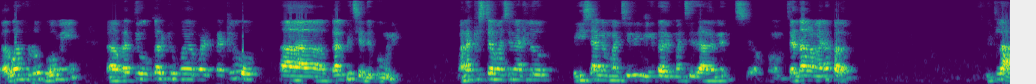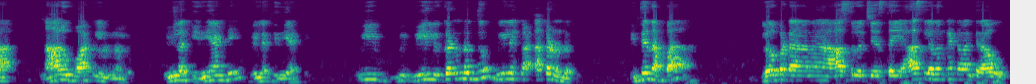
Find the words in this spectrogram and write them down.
భగవంతుడు భూమి ప్రతి ఒక్కరికి ఉపయోగపడేటట్లు ఆ కల్పించింది భూమిని. మనకిష్టం వచ్చినట్లు ఈశాన్యం మంచిది మిగతాది మంచిది కాదనేది చ- చండాలమైన పదం. ఇట్లా నాలుగు పార్టీలు ఉన్నారు వీళ్ళకి ఇది ఏంటి వీళ్ళకి ఇది ఏంటి వీళ్ళు ఇక్కడ ఉండొద్దు వీళ్ళకి అక్కడ ఉండొద్దు. ఇంతే తప్ప లోపల ఆస్తులు వచ్చేస్తాయి. ఆస్తులు ఎవరికంటే వానికి రావు.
